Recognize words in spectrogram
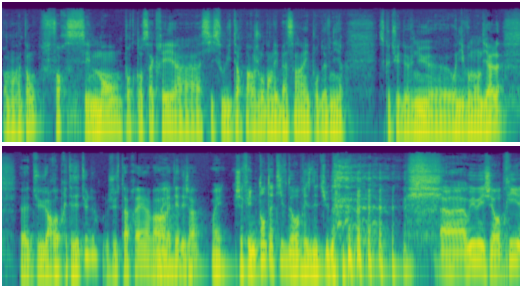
pendant un temps, forcément pour te consacrer à 6 ou 8 heures par jour dans les bassins et pour devenir ce que tu es devenu euh, au niveau mondial. Euh, tu as repris tes études juste après avoir arrêté déjà Oui, j'ai fait une tentative de reprise d'études. Euh, oui, oui, j'ai repris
